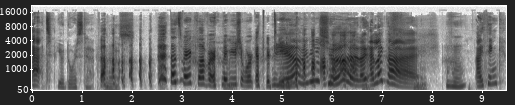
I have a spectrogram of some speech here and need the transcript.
At your doorstep. Yes. That's very clever. Maybe you should work at their team. yeah, maybe you should. I, I like that. Mm. Mm-hmm. I think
